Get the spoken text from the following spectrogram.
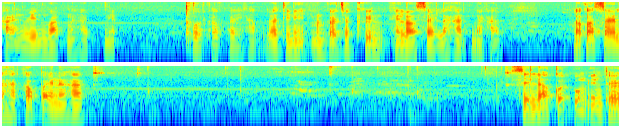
คันเว้นวรรคนะครับ เนี่ย กดเข้าไปครับ แล้วทีนี้มันก็จะขึ้นให้เราใส่รหัสนะครับ แล้วก็ใส่รหัสเข้าไปนะครับ เสร็จแล้วกดปุ่ม enter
